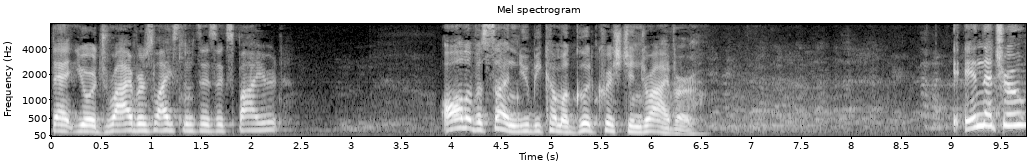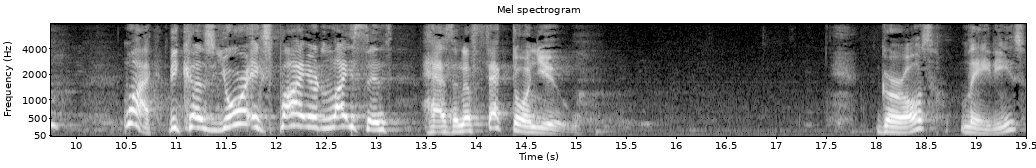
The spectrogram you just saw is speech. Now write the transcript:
that your driver's license is expired, all of a sudden you become a good Christian driver. Isn't that true? Why? Because your expired license has an effect on you. Girls, ladies,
